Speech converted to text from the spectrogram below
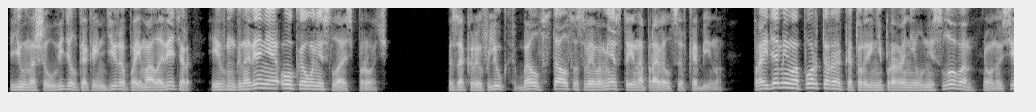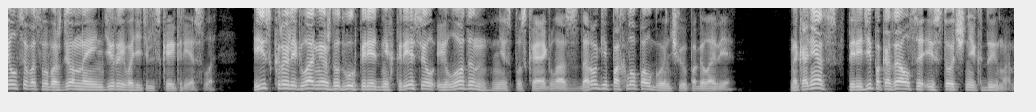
Юноша увидел, как Индира поймала ветер, и в мгновение ока унеслась прочь. Закрыв люк, Белл встал со своего места и направился в кабину. Пройдя мимо Портера, который не проронил ни слова, он уселся в освобожденное Индирой водительское кресло. Искра легла между двух передних кресел, и Лоден, не спуская глаз с дороги, похлопал гончую по голове. Наконец, впереди показался источник дыма.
